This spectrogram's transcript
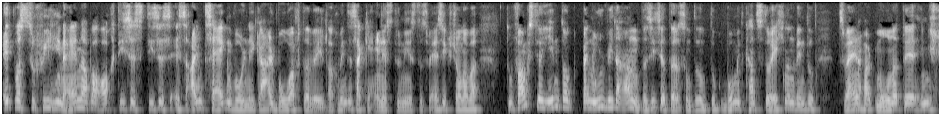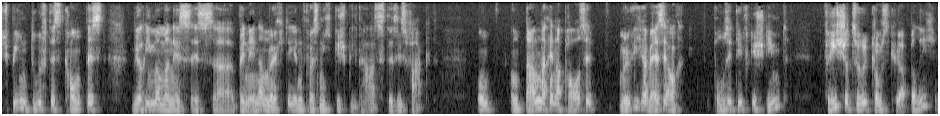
etwas zu viel hinein, aber auch dieses, dieses es allen zeigen wollen, egal wo auf der Welt, auch wenn das ein kleines Turnier ist, das weiß ich schon, aber du fangst ja jeden Tag bei Null wieder an, das ist ja das. Und, und du, womit kannst du rechnen, wenn du zweieinhalb Monate nicht spielen durftest, konntest, wie auch immer man es, es äh, benennen möchte, jedenfalls nicht gespielt hast, das ist Fakt. Und, und dann nach einer Pause möglicherweise auch positiv gestimmt, frischer zurückkommst körperlich,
